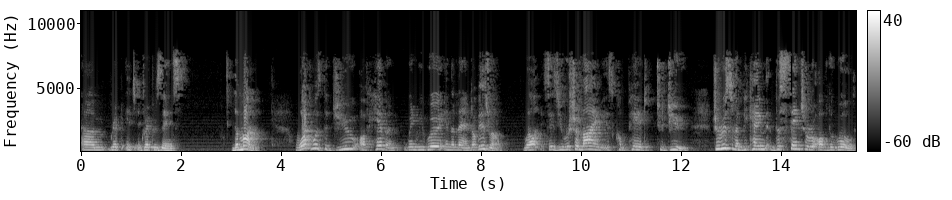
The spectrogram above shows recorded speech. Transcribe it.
um, rep, it, it represents the man. What was the dew of heaven when we were in the land of Israel? Well, it says Yerushalayim is compared to dew. Jerusalem became the center of the world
